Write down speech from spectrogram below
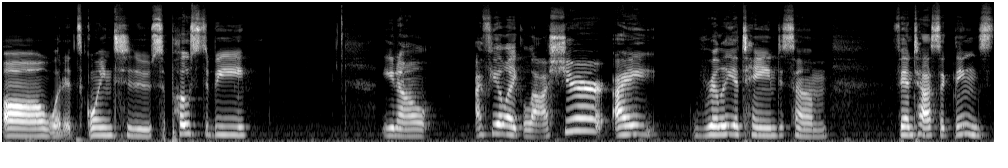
all what it's going to supposed to be. You know, I feel like last year I really attained some fantastic things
